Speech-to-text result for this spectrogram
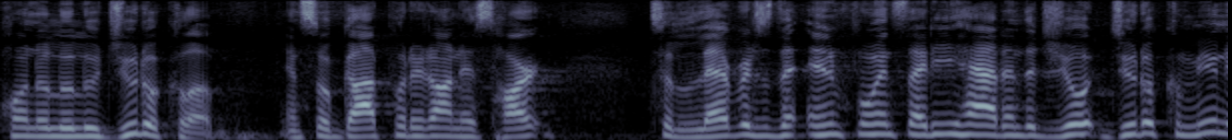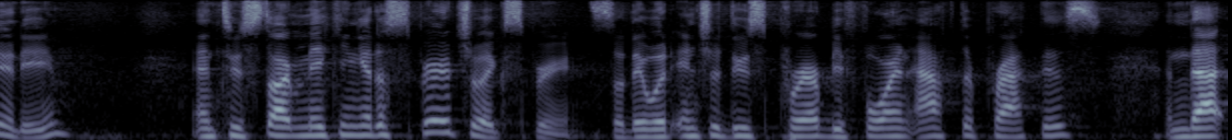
Honolulu Judo Club. And so God put it on his heart to leverage the influence that he had in the Judo community and to start making it a spiritual experience. So they would introduce prayer before and after practice, and that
